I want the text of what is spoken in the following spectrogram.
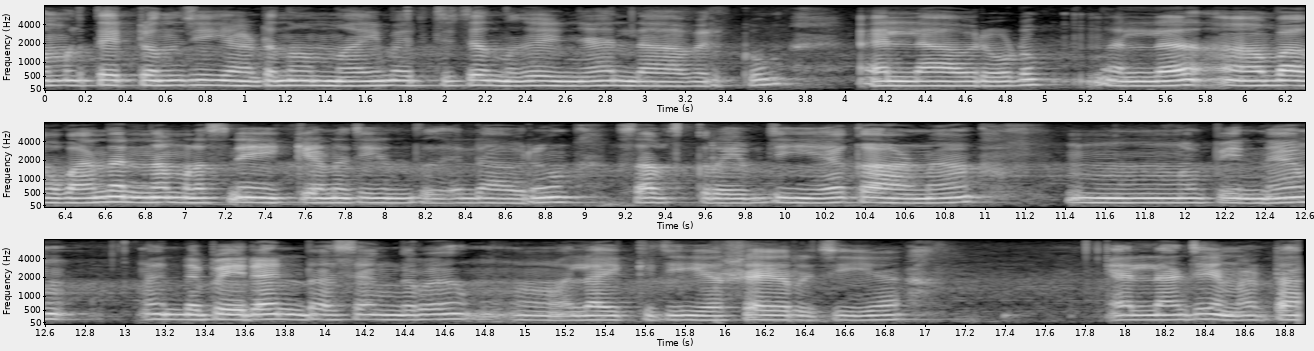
നമ്മൾ തെറ്റൊന്നും ചെയ്യാണ്ട് നന്നായി മരിച്ച് ചെന്ന് കഴിഞ്ഞാൽ എല്ലാവർക്കും എല്ലാവരോടും നല്ല ഭഗവാൻ തന്നെ നമ്മളെ സ്നേഹിക്കുകയാണ് ചെയ്യുന്നത്. എല്ലാവരും സബ്സ്ക്രൈബ് ചെയ്യുക കാണുക. പിന്നെ എന്റെ പേര് അനിത ശങ്കർ. ലൈക്ക് ചെയ്യുക ഷെയർ ചെയ്യുക. എല്ലാം ചെയ്യണം കേട്ടോ.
